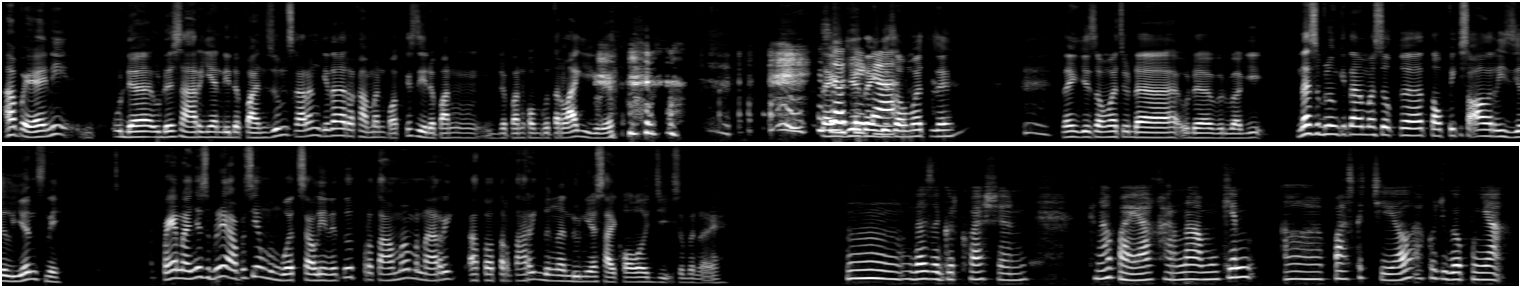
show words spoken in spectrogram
apa ya ini udah udah seharian di depan Zoom sekarang kita rekaman podcast di depan di depan komputer lagi gitu ya. thank you, thank you so much deh. Thank you so much udah udah berbagi. Nah, sebelum kita masuk ke topik soal resilience nih. Pengen nanya sebenarnya apa sih yang membuat Celine itu pertama menarik atau tertarik dengan dunia psikologi sebenarnya? Hmm, that's a good question. Kenapa ya? Karena mungkin uh, pas kecil aku juga punya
